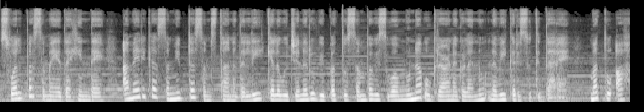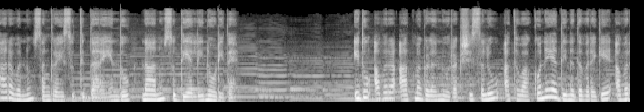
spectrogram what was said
ಸ್ವಲ್ಪ ಸಮಯದ ಹಿಂದೆ ಅಮೆರಿಕ ಸಂಯುಕ್ತ ಸಂಸ್ಥಾನದಲ್ಲಿ ಕೆಲವು ಜನರು ವಿಪತ್ತು ಸಂಭವಿಸುವ ಮುನ್ನ ಉಗ್ರಾಣಗಳನ್ನು ನವೀಕರಿಸುತ್ತಿದ್ದಾರೆ ಮತ್ತು ಆಹಾರವನ್ನು ಸಂಗ್ರಹಿಸುತ್ತಿದ್ದಾರೆ ಎಂದು ನಾನು ಸುದ್ದಿಯಲ್ಲಿ ನೋಡಿದೆ. ಇದು ಅವರ ಆತ್ಮಗಳನ್ನು ರಕ್ಷಿಸಲು ಅಥವಾ ಕೊನೆಯ ದಿನದವರೆಗೆ ಅವರ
